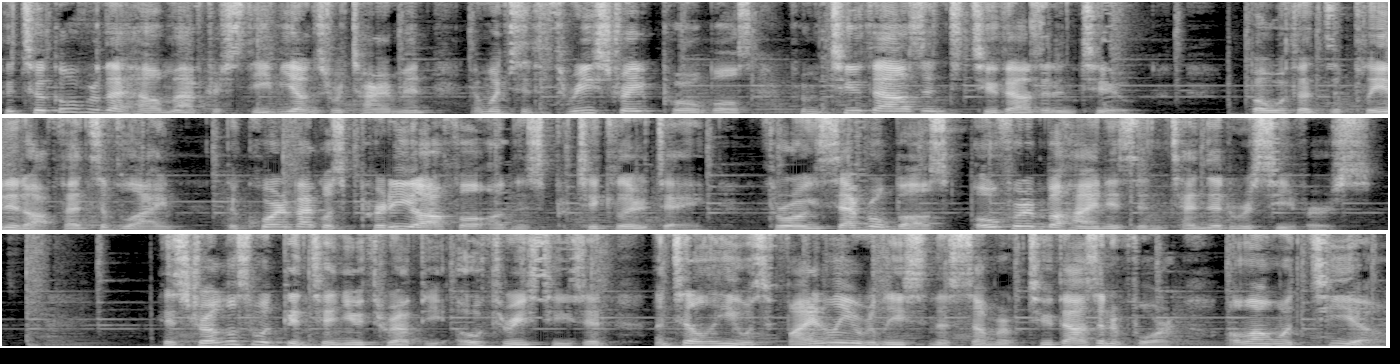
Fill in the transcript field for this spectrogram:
who took over the helm after Steve Young's retirement and went to three straight Pro Bowls from 2000 to 2002. But with a depleted offensive line, the quarterback was pretty awful on this particular day, throwing several balls over and behind his intended receivers. His struggles would continue throughout the 03 season until he was finally released in the summer of 2004 along with T.O.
